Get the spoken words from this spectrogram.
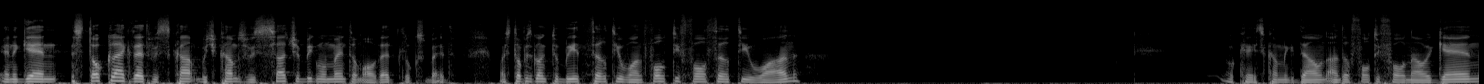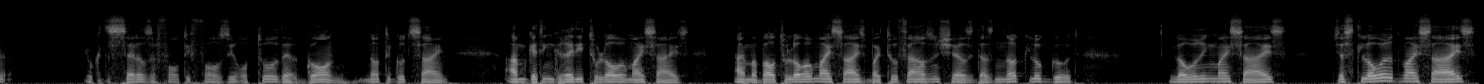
And again, a stock like that which, com which comes with such a big momentum, oh, that looks bad. My stop is going to be at 31, 44, 31. Okay, it's coming down under 44 now again. Look at the sellers at 44.02, they're gone. Not a good sign. I'm getting ready to lower my size. I'm about to lower my size by 2000 shares. It does not look good. Lowering my size. Just lowered my size.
